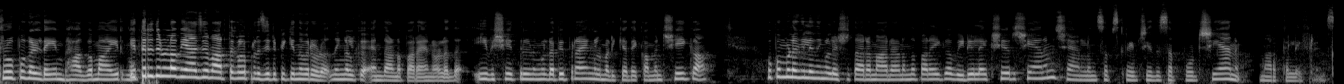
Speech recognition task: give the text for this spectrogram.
ട്രൂപ്പുകളുടെയും ഭാഗമായിരുന്നു. ഇത്തരത്തിലുള്ള വ്യാജ വാർത്തകൾ പ്രചരിപ്പിക്കുന്നവരോട് നിങ്ങൾക്ക് എന്താണ് പറയാനുള്ളത്? ഈ വിഷയത്തിൽ നിങ്ങളുടെ അഭിപ്രായങ്ങൾ മടിക്കാതെ കമന്റ് ചെയ്യുക. ഉപ്പുമുളകിലെ നിങ്ങൾ ഇഷ്ടതാരം ആരാണെന്ന് പറയുക. വീഡിയോ ലൈക്ക് ഷെയർ ചെയ്യാനും ചാനലും സബ്സ്ക്രൈബ് ചെയ്ത് സപ്പോർട്ട് ചെയ്യാനും മറക്കല്ലേ ഫ്രണ്ട്സ്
